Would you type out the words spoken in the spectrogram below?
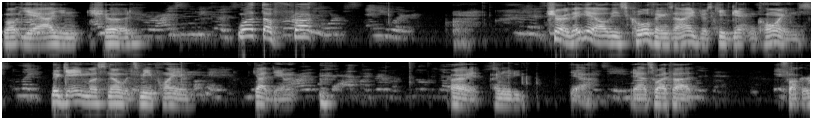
Well, yeah, you should. What the fuck? Sure, they get all these cool things, and I just keep getting coins. Like The game must know it's me playing. okay. God damn it. I was at my grandma's. Nobody got Alright. I need to. Yeah. Yeah, that's what I thought. like that. If Fucker.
